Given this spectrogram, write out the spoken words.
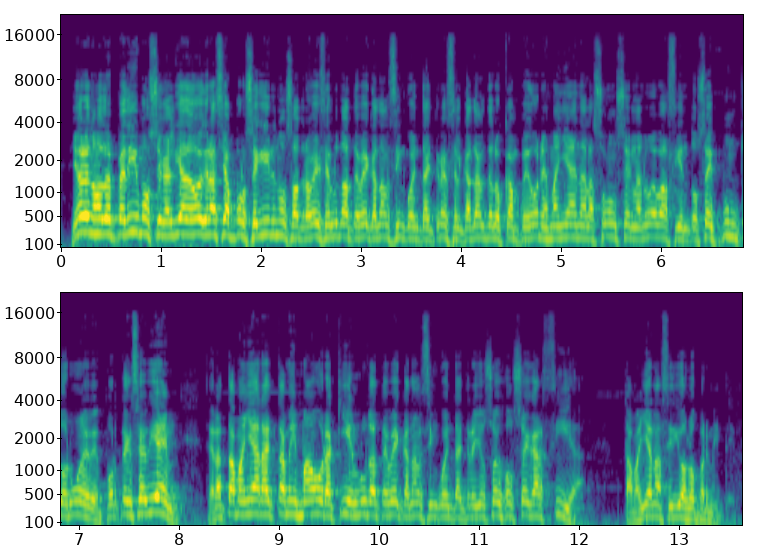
Señores, nos despedimos en el día de hoy. Gracias por seguirnos a través de Luna TV, Canal 53, el canal de los campeones. Mañana a las 11 en la nueva 106.9. Pórtense bien. Será hasta mañana a esta misma hora aquí en Luna TV, Canal 53. Yo soy José García. Hasta mañana, si Dios lo permite.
